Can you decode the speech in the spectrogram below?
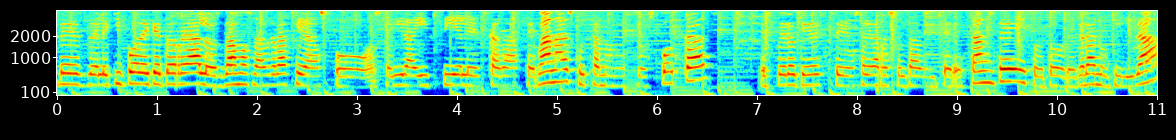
Desde el equipo de Keto Real os damos las gracias por seguir ahí fieles cada semana escuchando nuestros podcasts Espero que este os haya resultado interesante y sobre todo de gran utilidad.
